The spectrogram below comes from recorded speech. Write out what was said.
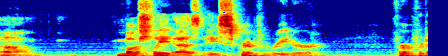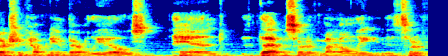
um, mostly as a script reader for a production company in Beverly Hills, and that was sort of my only sort of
